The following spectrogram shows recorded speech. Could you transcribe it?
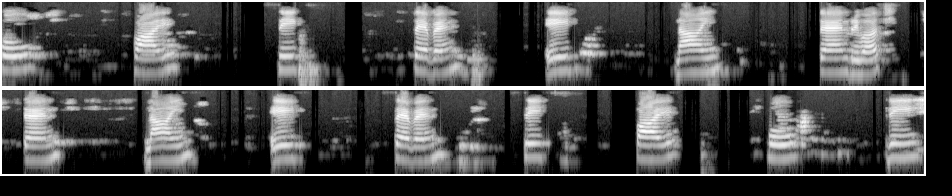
four five six seven eight nine ten reverse ten nine, eight, seven, six, five, four, three,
